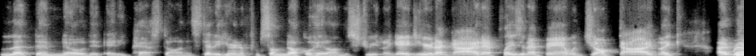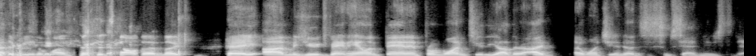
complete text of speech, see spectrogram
let them know that Eddie passed on instead of hearing it from some knucklehead on the street. Like, hey, did you hear that guy that plays in that band with Jump died? Like, I'd rather be the one to, tell them, like, hey, I'm a huge Van Halen fan, and from one to the other, I I want you to know this is some sad news today.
